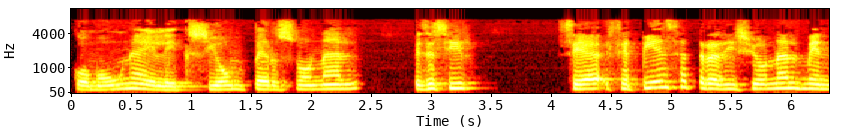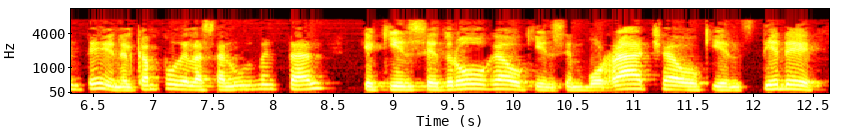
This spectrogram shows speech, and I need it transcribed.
como una elección personal. Es decir, se, se piensa tradicionalmente en el campo de la salud mental que quien se droga o quien se emborracha o quien tiene,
